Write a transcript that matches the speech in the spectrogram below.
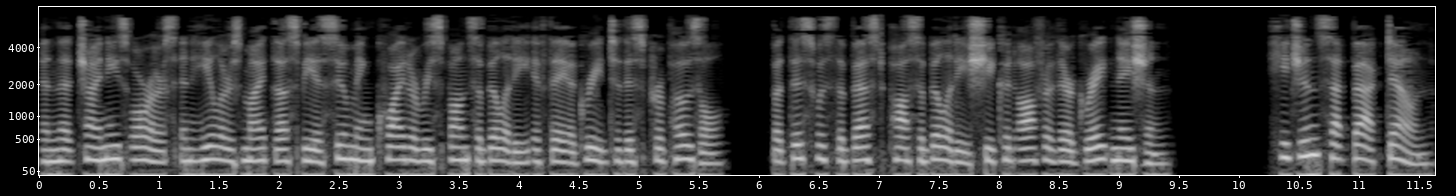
and that Chinese aurors and healers might thus be assuming quite a responsibility if they agreed to this proposal, but this was the best possibility she could offer their great nation. He Jin sat back down.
